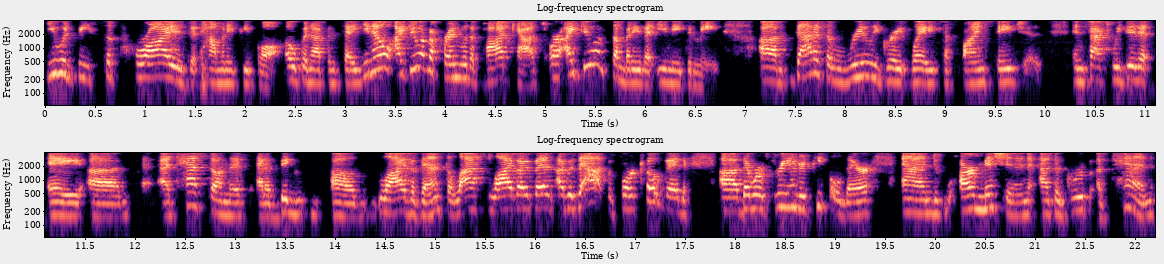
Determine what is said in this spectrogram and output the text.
You would be surprised at how many people open up and say, you know, I do have a friend with a podcast, or I do have somebody that you need to meet. Um, that is a really great way to find stages. In fact, we did a, a, uh, a test on this at a big uh, live event, the last live event I was at before COVID. Uh, there were 300 people there, and our mission as a group of 10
